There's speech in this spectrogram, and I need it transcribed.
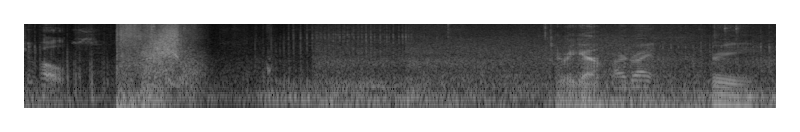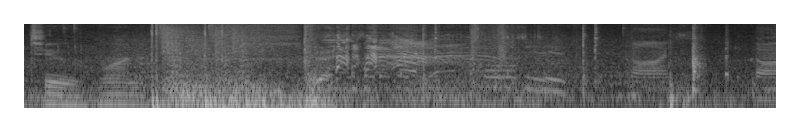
Two holes. Here we go. Hard right. Three, two, one. Nice. No.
